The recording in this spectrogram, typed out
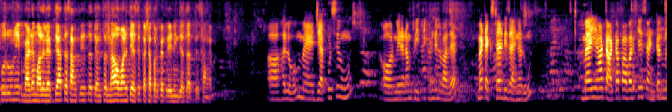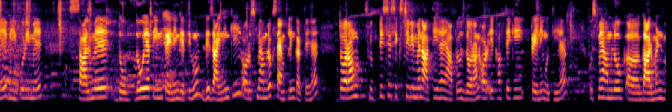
वरून एक मॅडम आलेल्या आहेत. ते आता सांगतील तर त्यांचं नाव आणि ते असं कशा प्रकारे ट्रेनिंग देतात ते सांगा. हेलो, मैं जयपुर से हूँ और मेरा नाम प्रीति खंडेलवाल है। मैं टेक्सटाइल डिज़ाइनर हूँ। मैं यहाँ टाटा पावर के सेंटर में भीपुरी में, साल में दो दो या तीन ट्रेनिंग देती हूँ डिज़ाइनिंग की और उसमें हम लोग सैम्पलिंग करते हैं। तो अराउंड फिफ्टी से सिक्सटी वीमेन आती है यहाँ पे उस दौरान और एक हफ़्ते की ट्रेनिंग होती है। उसमें हम लोग गारमेंट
